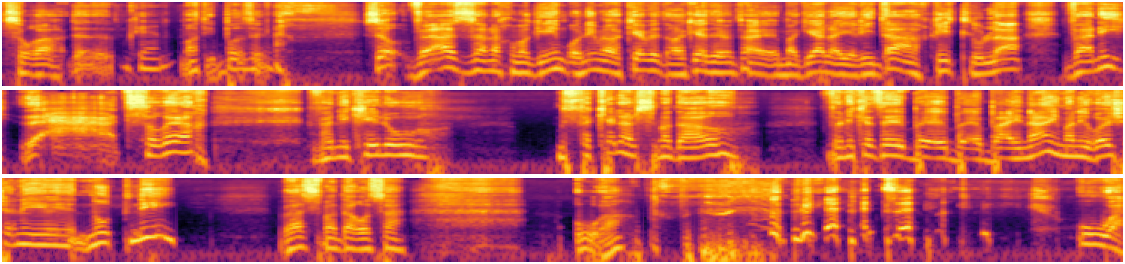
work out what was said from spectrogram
צורה. כן. אמרתי, בוא זה... זהו, ואז אנחנו מגיעים, עולים לרכבת, הרכבת מגיעה לירידה הכי תלולה, ואני אה, צורח, ואני כאילו מסתכל על סמדר, ואני כזה, ב- ב- בעיניים אני רואה שאני, נו, תני. ואז סמדר עושה, או-אה. זה- או-אה.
